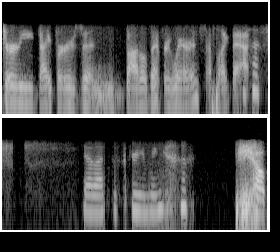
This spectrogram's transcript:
dirty diapers and bottles everywhere and stuff like that. yeah, lots of screaming. yep.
